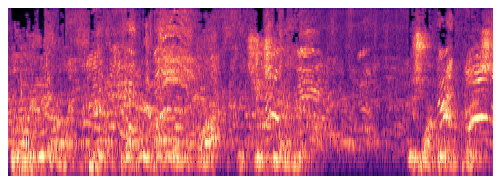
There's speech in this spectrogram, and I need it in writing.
Trying to get uh, a parents come up here trying to run the clock. It's just me up here. Just one parent, please.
